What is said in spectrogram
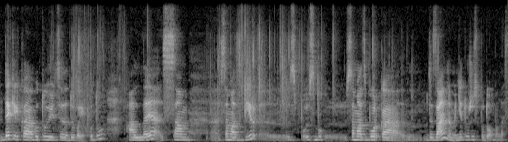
Декілька готуються до виходу, але сам, е, сама, збір, е, сама зборка дизайну мені дуже сподобалась.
